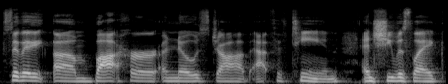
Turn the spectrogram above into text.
so they um, bought her a nose job at 15 and she was like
